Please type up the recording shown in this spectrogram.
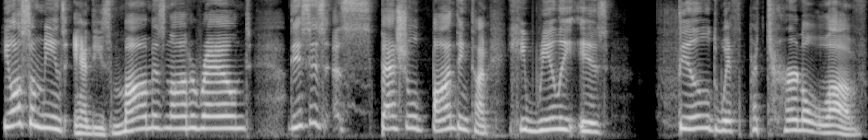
He also means Andy's mom is not around. This is a special bonding time. He really is filled with paternal love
